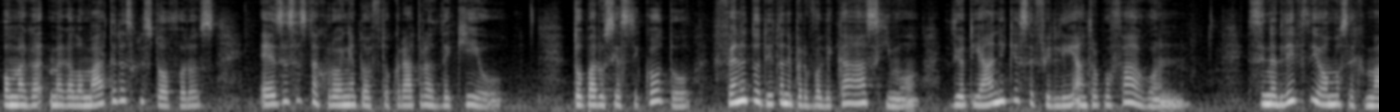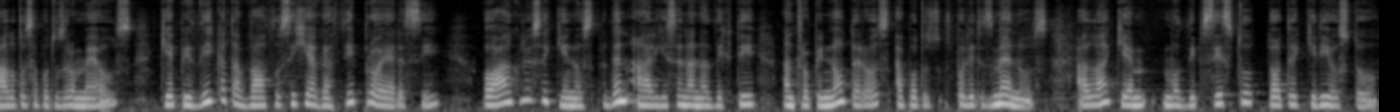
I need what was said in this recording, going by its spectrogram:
Ο Μεγα... Μεγαλομάρτυρας Χριστόφορος έζησε στα χρόνια του αυτοκράτορα Δεκίου, το παρουσιαστικό του φαίνεται ότι ήταν υπερβολικά άσχημο, διότι άνοικε σε φυλή ανθρωποφάγων. Συνελήφθη όμως εχμάλωτος από τους Ρωμαίους και επειδή κατά βάθος είχε αγαθή προαίρεση, ο άγριος εκείνος δεν άργησε να αναδειχτεί ανθρωπινότερος από τους πολιτισμένους, αλλά και μοδιψής του τότε κυρίως του.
